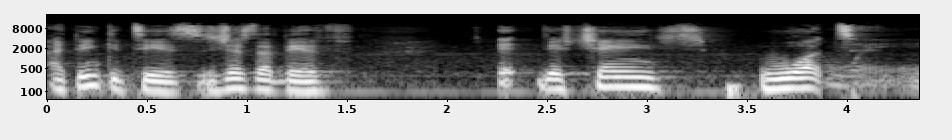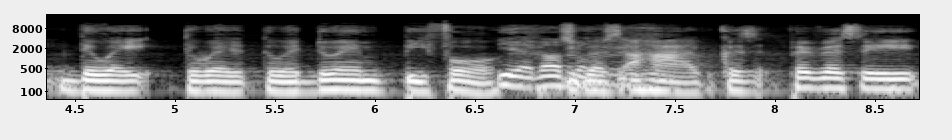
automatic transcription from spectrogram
I think it is. It's just that they've, it, they've changed what they were, they were, they were doing before. Yeah, that's because, I'm saying. uh because previously,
